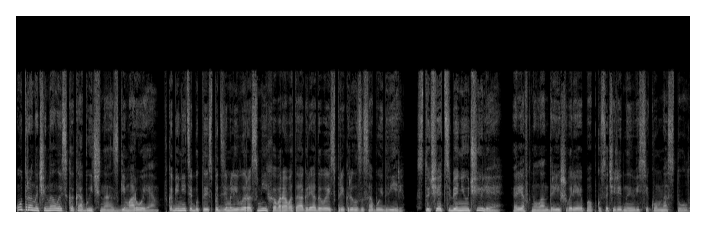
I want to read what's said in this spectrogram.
Утро начиналось, как обычно, с геморроя. В кабинете будто из-под земли вырос Миха, воровато оглядываясь, прикрыл за собой дверь. «Стучать тебя не учили?» — рявкнул Андрей, швыряя папку с очередным висяком на стол.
